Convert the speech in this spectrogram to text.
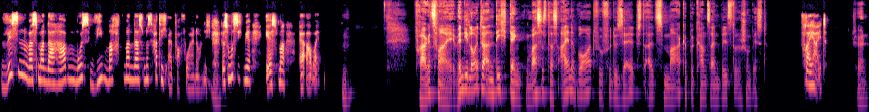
Wissen, was man da haben muss. Wie macht man das? Und das hatte ich einfach vorher noch nicht. Das musste ich mir erstmal erarbeiten. Mhm. Frage zwei: Wenn die Leute an dich denken, was ist das eine Wort, wofür du selbst als Marke bekannt sein willst oder schon bist? Freiheit. Schön.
